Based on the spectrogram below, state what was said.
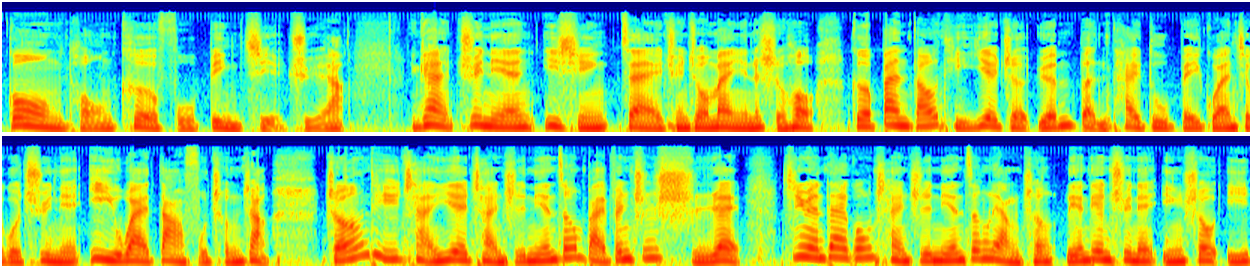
共同克服并解决啊。你看，去年疫情在全球蔓延的时候，各半导体业者原本态度悲观，结果去年意外大幅成长，整体产业产值年增百分之十，哎，晶圆代工产值年增两成，联电去年营收以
